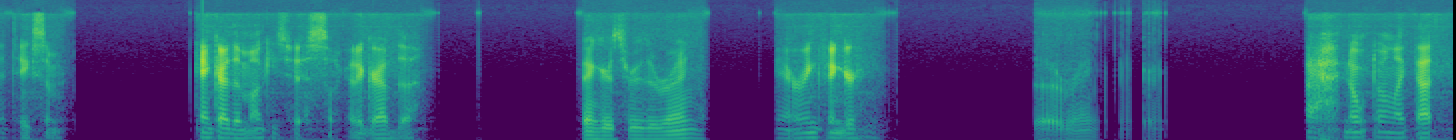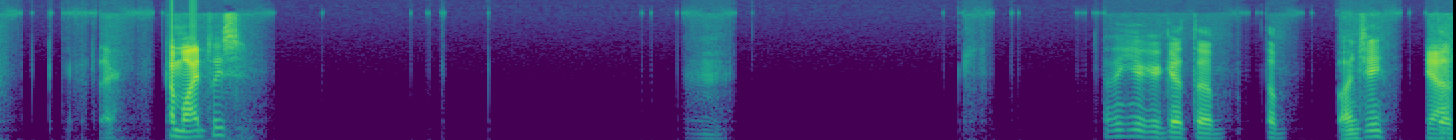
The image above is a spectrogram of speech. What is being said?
It takes some. Can't grab the monkey's fist, so I gotta grab the Finger through the ring. yeah, ring finger. The ring. Ah, no, don't like that. There. Come wide, please. I think you could get the the Bungee? Yeah.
